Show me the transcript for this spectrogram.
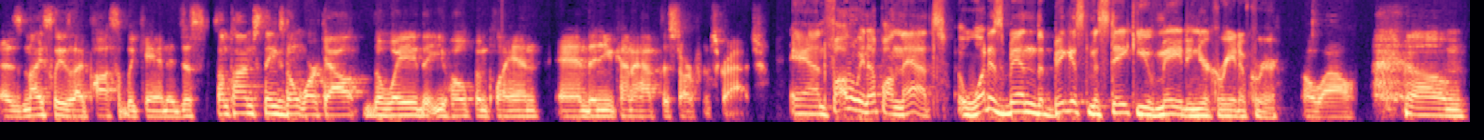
as nicely as I possibly can, it just sometimes things don't work out the way that you hope and plan, and then you kind of have to start from scratch. And following up on that, what has been the biggest mistake you've made in your creative career? Oh wow. Um,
